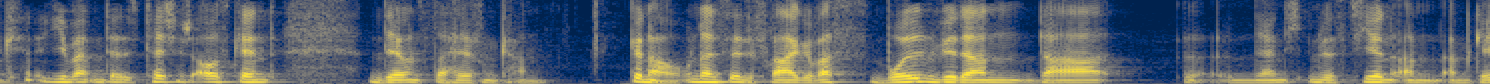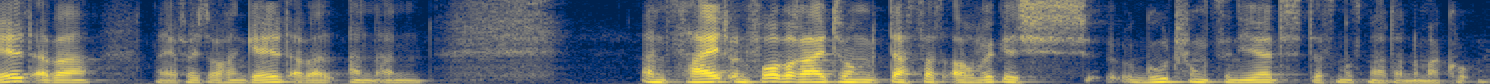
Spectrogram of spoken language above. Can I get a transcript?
jemanden, der sich technisch auskennt, der uns da helfen kann. Genau, und dann ist ja die Frage, was wollen wir dann da äh, ja nicht investieren an, an Geld, aber naja, vielleicht auch an Geld, aber an, an, an Zeit und Vorbereitung, dass das auch wirklich gut funktioniert, das muss man dann nochmal gucken.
